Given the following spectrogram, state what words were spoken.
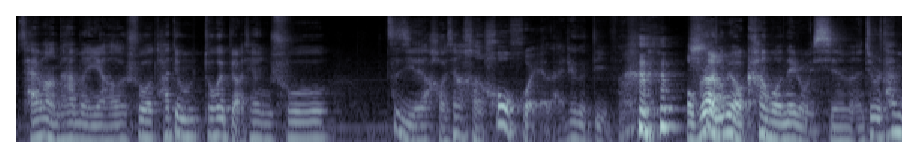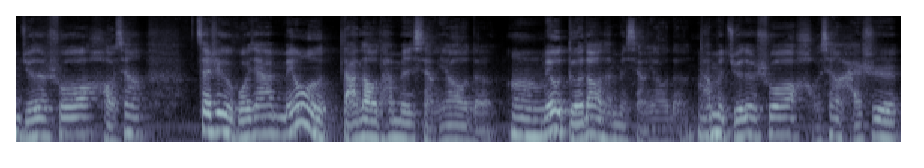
采访他们也好，说他就都会表现出自己好像很后悔来这个地方。我不知道你们有看过那种新闻，就是他们觉得说好像在这个国家没有达到他们想要的，嗯，没有得到他们想要的，他们觉得说好像还是。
